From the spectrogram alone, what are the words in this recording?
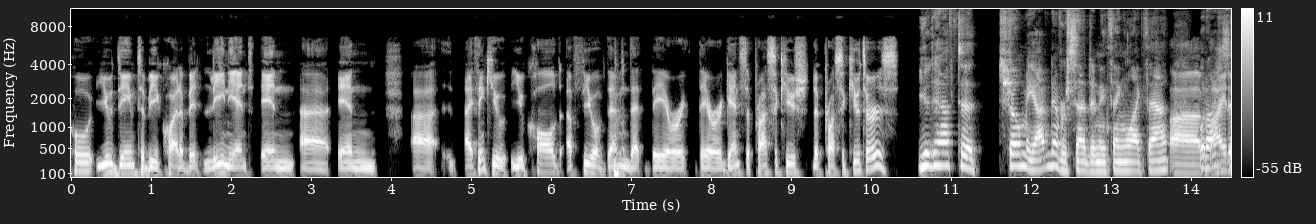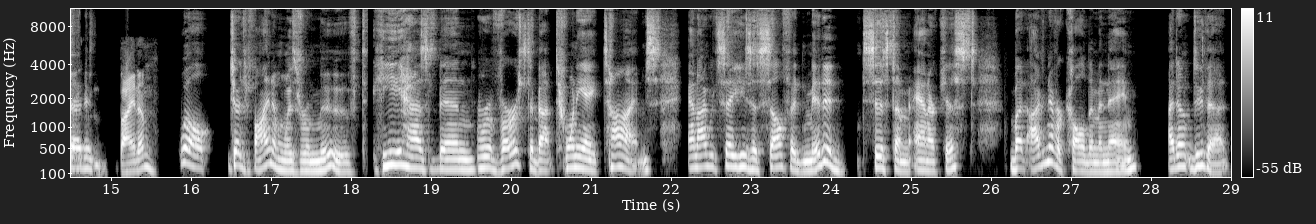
who you deem to be quite a bit lenient in uh, in. Uh, I think you you called a few of them that they are they are against the prosecution the prosecutors. You'd have to show me. I've never said anything like that. Uh, what Biden, I said is, Bynum. Well, Judge Bynum was removed. He has been reversed about 28 times. And I would say he's a self admitted system anarchist but I've never called him a name. I don't do that.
